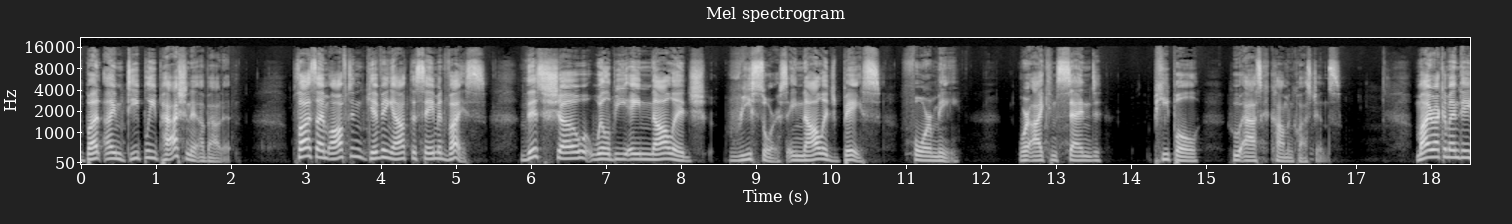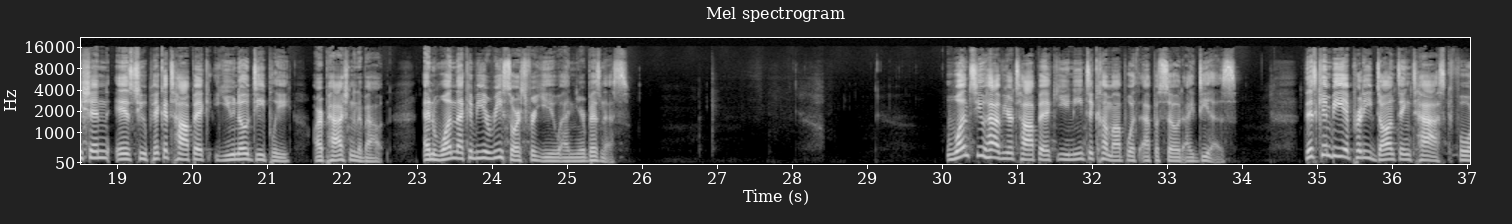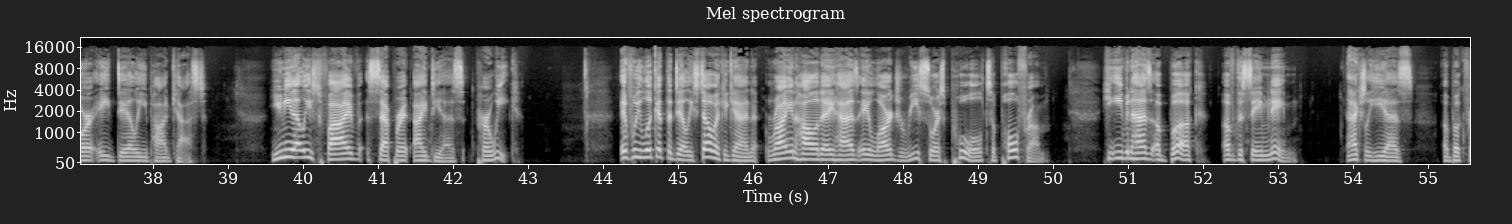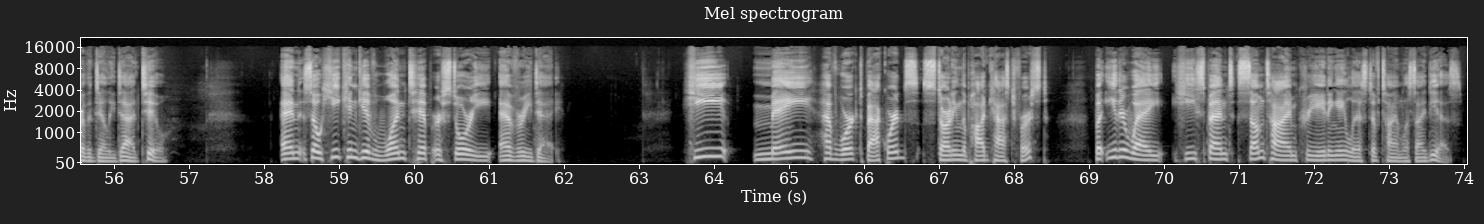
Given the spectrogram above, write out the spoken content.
but I'm deeply passionate about it. Plus, I'm often giving out the same advice. This show will be a knowledge resource, a knowledge base for me where I can send people who ask common questions. My recommendation is to pick a topic you know deeply, are passionate about, and one that can be a resource for you and your business. Once you have your topic, you need to come up with episode ideas. This can be a pretty daunting task for a daily podcast. You need at least five separate ideas per week. If we look at the Daily Stoic again, Ryan Holiday has a large resource pool to pull from. He even has a book of the same name. Actually, he has a book for the Daily Dad too. And so he can give one tip or story every day. He may have worked backwards, starting the podcast first. But either way, he spent some time creating a list of timeless ideas.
